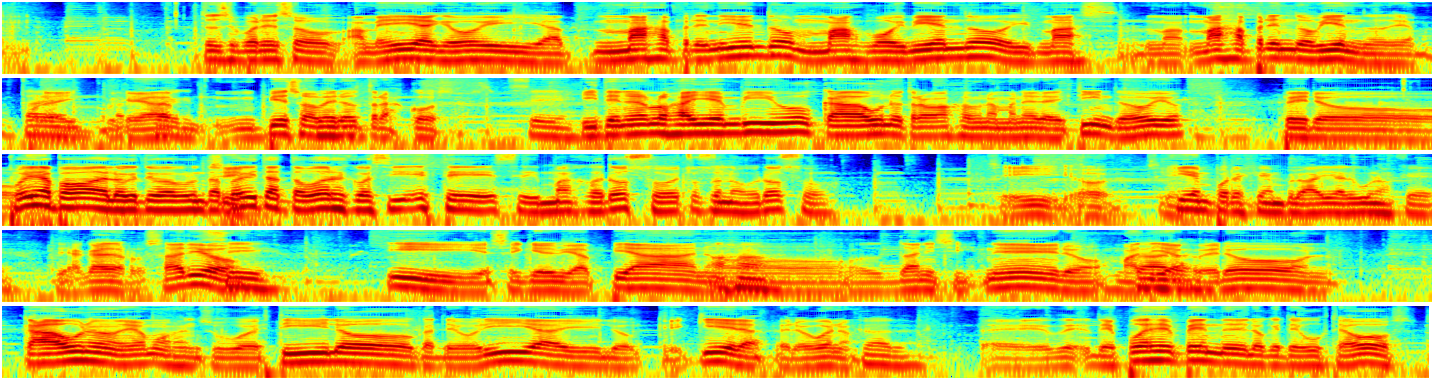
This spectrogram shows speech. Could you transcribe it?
Entonces por eso, a medida que voy a- más aprendiendo, más voy viendo y más, más, aprendo viendo, digamos, Está por ahí. bien, Porque a- empiezo a ver otras cosas. Sí. Y tenerlos ahí en vivo, cada uno trabaja de una manera distinta, obvio. Pero... Una pavada lo que te iba a preguntar. Sí. Pero hay tatuadores que decís, este es el más grosso, estos son los grosos. Sí, obvio, sí. ¿Quién, por ejemplo? Hay algunos que. ¿De acá de Rosario? Sí. Y Ezequiel Viapiano, Ajá. Dani Cisneros, Matías Claro. Verón. Cada uno, digamos, en su estilo, categoría y lo que quieras. Pero bueno, Claro. eh, de- después depende de lo que te guste a vos.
